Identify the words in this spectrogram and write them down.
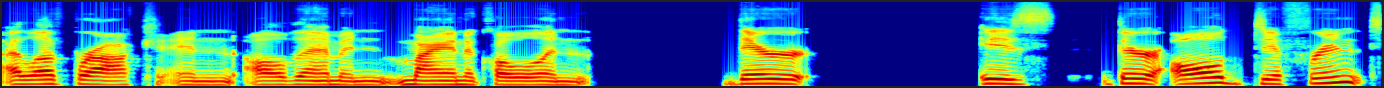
I love Brock and all of them and Maya Nicole and there is they're all different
